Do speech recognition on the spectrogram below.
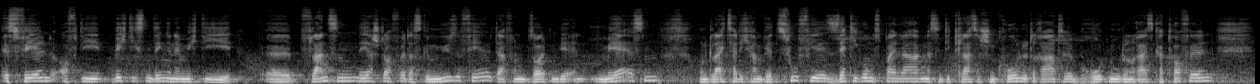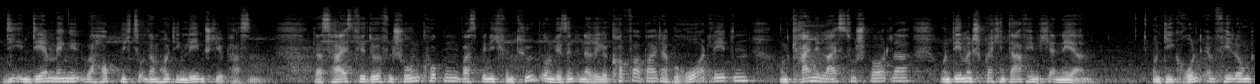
Es fehlen oft die wichtigsten Dinge, nämlich die äh, Pflanzennährstoffe, das Gemüse fehlt. Davon sollten wir mehr essen. Und gleichzeitig haben wir zu viel Sättigungsbeilagen. Das sind die klassischen Kohlenhydrate, Brotnudeln, Reis, Kartoffeln, die in der Menge überhaupt nicht zu unserem heutigen Lebensstil passen. Das heißt, wir dürfen schon gucken, was bin ich für ein Typ. Und wir sind in der Regel Kopfarbeiter, Büroathleten und keine Leistungssportler. Und dementsprechend darf ich mich ernähren. Und die Grundempfehlung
